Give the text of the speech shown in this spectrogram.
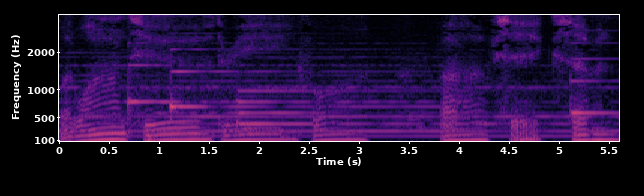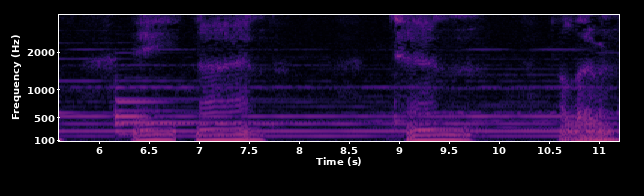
what one, two, three, four, five, six, seven, eight, nine, ten, eleven.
